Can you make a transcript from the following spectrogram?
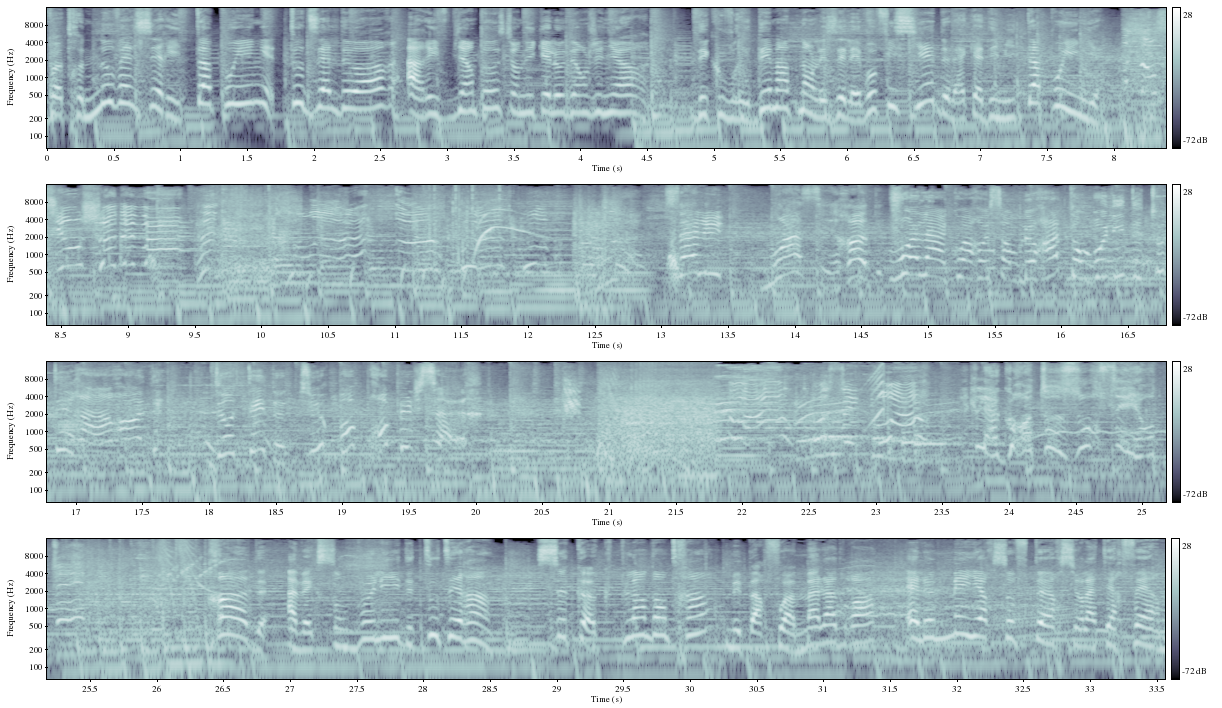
Votre nouvelle série Top Wing, toutes ailes dehors, arrive bientôt sur Nickelodeon Junior. Découvrez dès maintenant les élèves officiers de l'Académie Top Wing. Attention, chaud devant Salut, moi c'est Rod. Voilà à quoi ressemblera ton bolide tout-terrain, Rod. Doté de turbopropulseurs. C'est quoi La grotte aux ours est hantée Rod, avec son bolide tout-terrain. Ce coq plein d'entrain, mais parfois maladroit, est le meilleur sauveteur sur la terre ferme.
